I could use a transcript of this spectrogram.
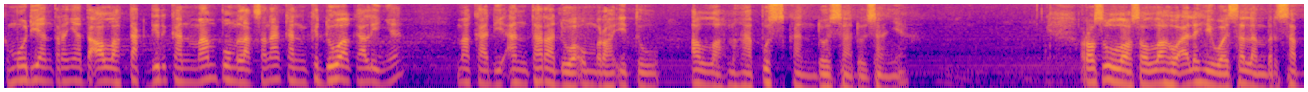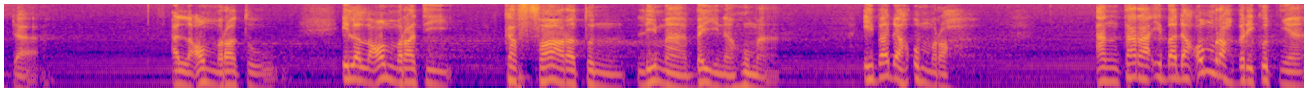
kemudian ternyata Allah takdirkan mampu melaksanakan kedua kalinya, maka di antara dua umroh itu Allah menghapuskan dosa-dosanya. Rasulullah Shallallahu Alaihi Wasallam bersabda, al umratu ilal umrati kafaratun lima bainahuma. Ibadah umrah antara ibadah umrah berikutnya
